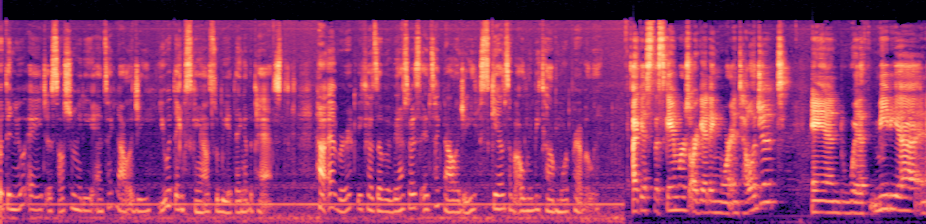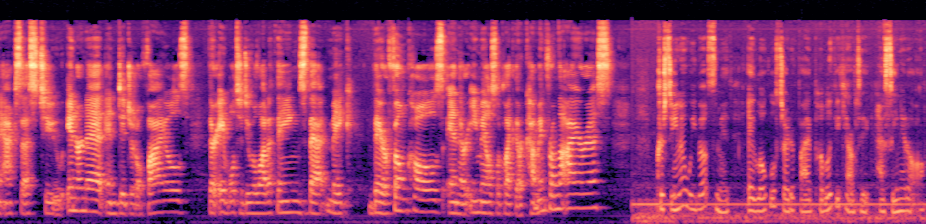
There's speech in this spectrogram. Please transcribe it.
With the new age of social media and technology, you would think scams would be a thing of the past. However, because of advancements in technology, scams have only become more prevalent. I guess the scammers are getting more intelligent, and with media and access to internet and digital files, they're able to do a lot of things that make their phone calls and their emails look like they're coming from the IRS. Christina Weebelt Smith, a local certified public accountant, has seen it all.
